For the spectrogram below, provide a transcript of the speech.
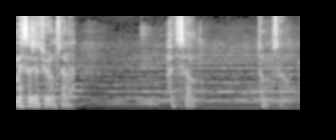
mesaj atıyorum sana. Hadi sağ ol. Tamam sağ ol.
